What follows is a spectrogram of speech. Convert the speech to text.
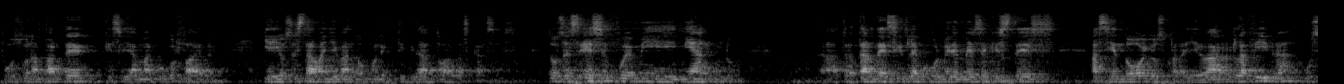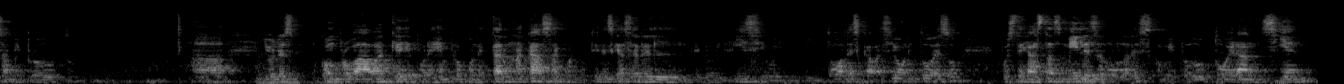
puso una parte que se llama Google Fiber y ellos estaban llevando conectividad a todas las casas. Entonces ese fue mi, mi ángulo, a tratar de decirle a Google, mire, en vez de que estés haciendo hoyos para llevar la fibra, usa mi producto. Uh, yo les comprobaba que, por ejemplo, conectar una casa cuando tienes que hacer el, orificio y, toda la excavación y todo eso, pues te gastas miles de dólares. Con mi producto eran 100,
